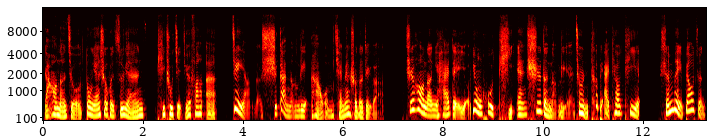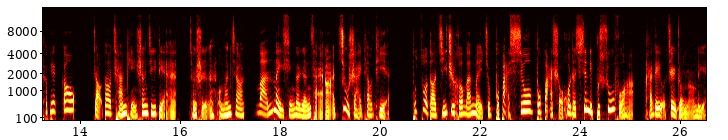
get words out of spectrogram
然后呢就动员社会资源，提出解决方案这样的实干能力。哈，我们前面说的这个之后呢，你还得有用户体验师的能力，就是你特别爱挑剔。审美标准特别高，找到产品升级点，就是我们叫完美型的人才啊，就是爱挑剔，不做到极致和完美就不罢休、不罢手，或者心里不舒服哈，还得有这种能力。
